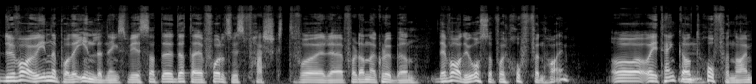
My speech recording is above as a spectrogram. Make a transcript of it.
Du var jo inne på det innledningsvis, at dette er forholdsvis ferskt for, eh, for denne klubben. Det var det jo også for Hoffenheim. Og, og jeg tenker at Hoffenheim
